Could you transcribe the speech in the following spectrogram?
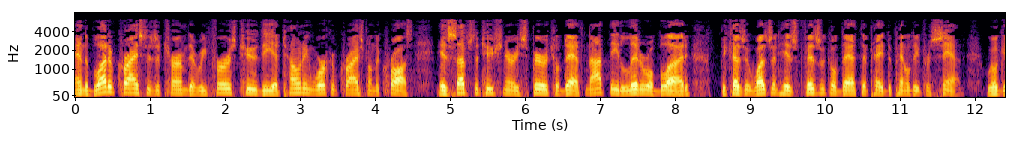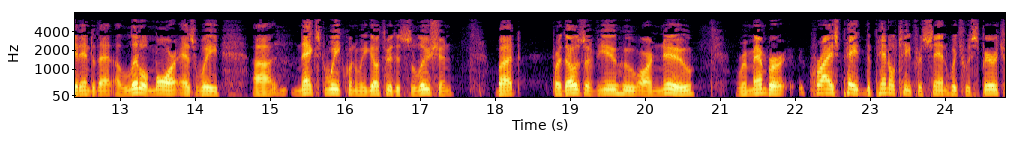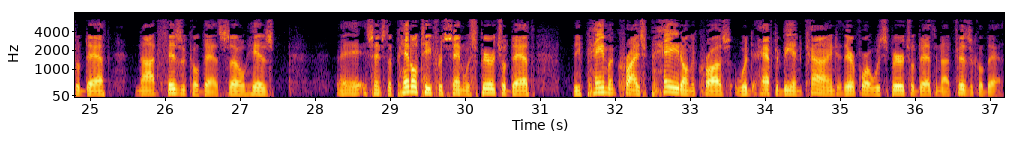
and the blood of Christ is a term that refers to the atoning work of Christ on the cross, his substitutionary spiritual death, not the literal blood, because it wasn't his physical death that paid the penalty for sin. We'll get into that a little more as we, uh, next week when we go through the solution. But for those of you who are new, remember Christ paid the penalty for sin, which was spiritual death, not physical death. So his Uh, since the penalty for sin was spiritual death, the payment Christ paid on the cross would have to be in kind, therefore it was spiritual death and not physical death.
